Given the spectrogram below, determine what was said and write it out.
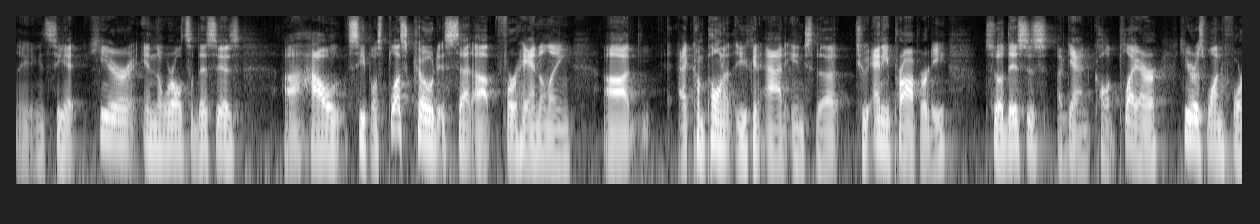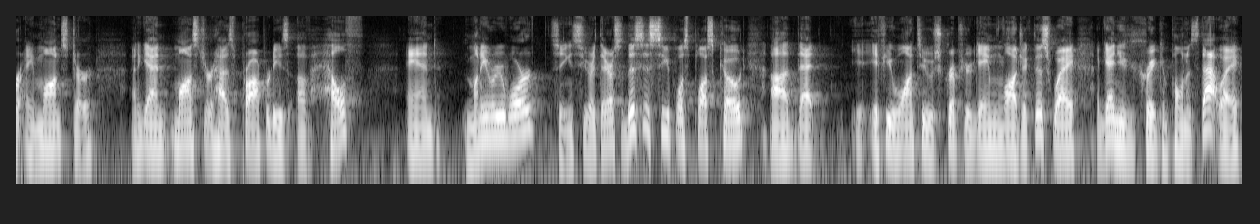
You can see it here in the world. So this is uh, how C++ code is set up for handling uh, a component that you can add into the to any property. So this is, again, called player. Here is one for a monster. And again, monster has properties of health and money reward. So you can see right there. So this is C++ code uh, that if you want to script your game logic this way, again, you can create components that way.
